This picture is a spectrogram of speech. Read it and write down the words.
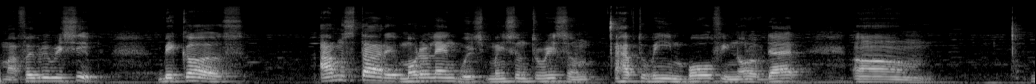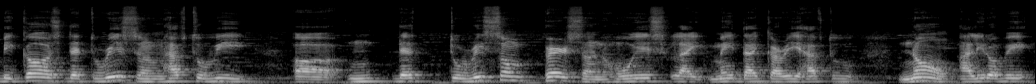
my favorite receipt, because I'm studying modern language, mention tourism. I have to be involved in all of that. Um, because the tourism have to be uh, the tourism person who is like made that career have to know a little bit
